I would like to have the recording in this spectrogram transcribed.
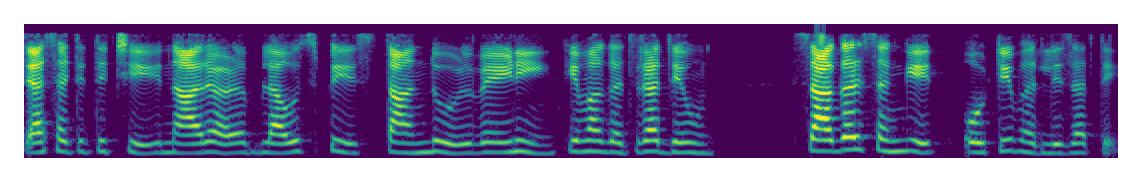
त्यासाठी तिची नारळ ब्लाऊज पीस तांदूळ वेणी किंवा गजरा देऊन सागर संगीत ओटी भरली जाते.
